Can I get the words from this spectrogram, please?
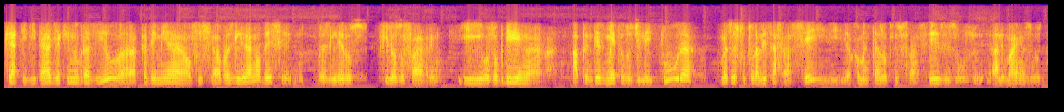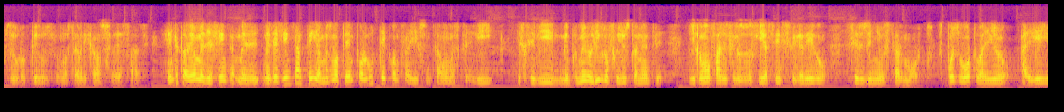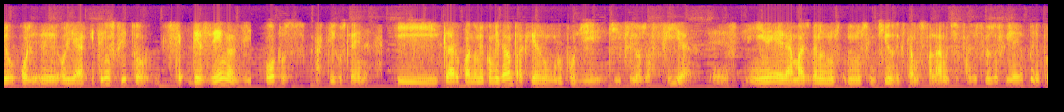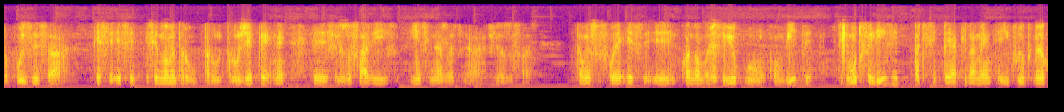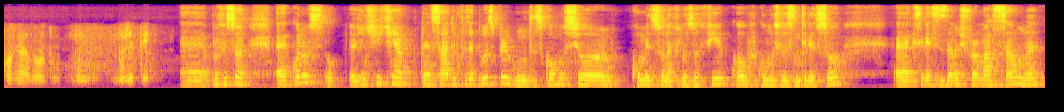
criatividade aqui no Brasil, a Academia Oficial Brasileira não deixa os brasileiros filosofarem e os obriguem a aprender métodos de leitura, método estruturalista francês e a comentar o que os franceses, os alemães, os europeus, os norte-americanos fazem. Então eu me, desencantei, ao mesmo tempo lutei contra isso. Então escrevi, escrevi, meu primeiro livro foi justamente de como fazer filosofia sem ser grego, ser gênio estar morto. Depois o outro alheio, alheio eh, olhar. E tenho escrito dezenas de outros artigos que ainda. E, claro, quando me convidaram para criar um grupo de, de filosofia, eh, era mais ou menos no, no, sentido de que estamos falando, de fazer filosofia, eu, eu propus essa, esse, esse, esse nome para o, para o, para o GT, né? Eh, filosofar e, e ensinar a, filosofar. Então, isso foi, esse, eh, quando recebi o, o convite, fiquei muito feliz e participei ativamente e fui o primeiro coordenador do, do, do GT. É, professor, é, quando a gente tinha pensado em fazer duas perguntas: como o senhor começou na filosofia, qual, como o senhor se interessou, é, que seria esses anos de formação, né?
